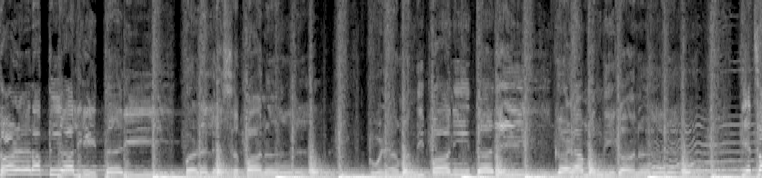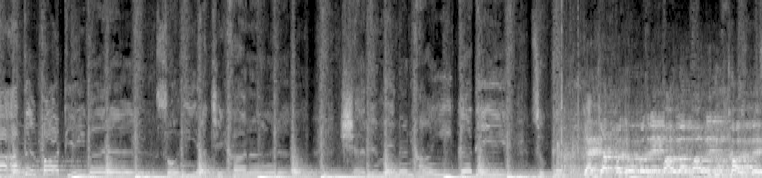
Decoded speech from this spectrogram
काळ रात आली तरी पडल सपान. डोळ्यामंदी पाणी तरी गळ्यामंदी गाण. याचा हात पाठीवर सोनियाची खान. शर्मेन नाही कधी झुक ज्यांच्या पदरोपदरी पावलं पावली दुःख असते.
